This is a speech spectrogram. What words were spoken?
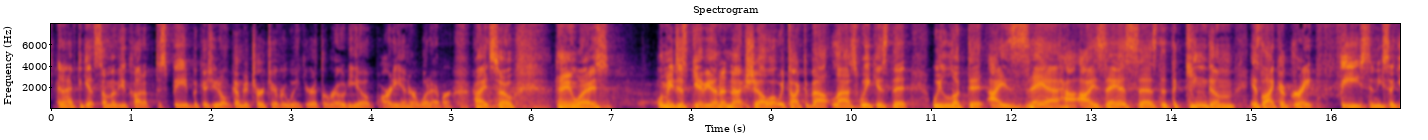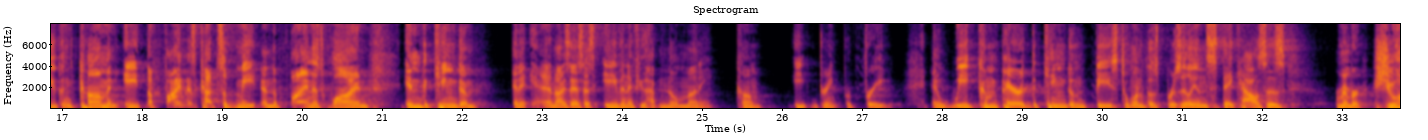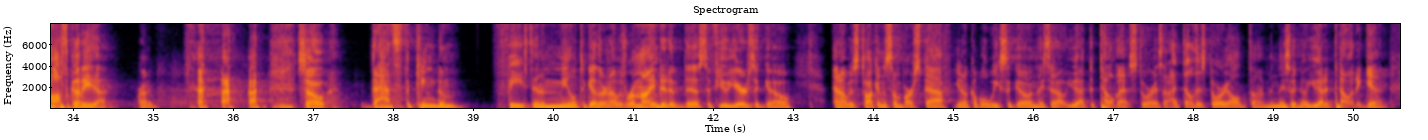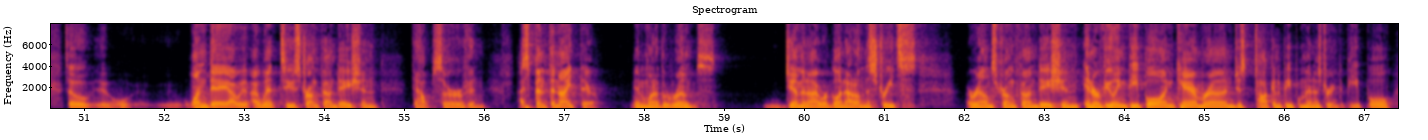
and I have to get some of you caught up to speed because you don't come to church every week. You're at the rodeo, partying, or whatever, right? So, anyways, let me just give you in a nutshell what we talked about last week is that we looked at Isaiah, how Isaiah says that the kingdom is like a great feast. And he said, You can come and eat the finest cuts of meat and the finest wine in the kingdom. And, it, and Isaiah says, Even if you have no money, come eat and drink for free. And we compared the kingdom feast to one of those Brazilian steakhouses. Remember, churrascaria, right? so that's the kingdom feast in a meal together. And I was reminded of this a few years ago. And I was talking to some of our staff, you know, a couple of weeks ago, and they said, Oh, you have to tell that story. I said, I tell this story all the time. And they said, No, you got to tell it again. So uh, one day I, w- I went to Strong Foundation to help serve, and I spent the night there in one of the rooms. Jim and I were going out on the streets around Strong Foundation, interviewing people on camera and just talking to people, ministering to people.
